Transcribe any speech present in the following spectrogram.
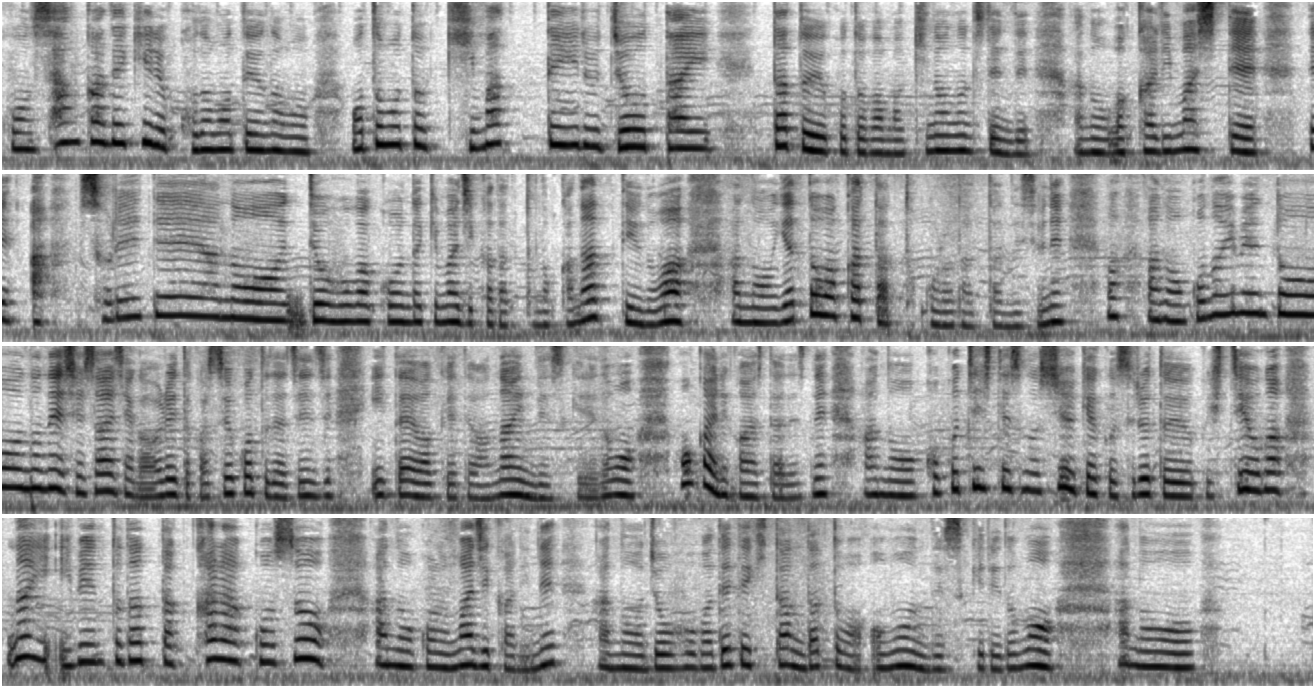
こう参加できる子供というのももともと決まってている状態だということが、まあ、昨日の時点であの分かりましてであそれであの情報がこんだけ間近だったのかなっていうのはあのやっと分かったところだったんですよね。まあ、あのこのイベントのね主催者が悪いとかそういうことでは全然言いたいわけではないんですけれども今回に関してはですねあの告知してその集客するという必要がないイベントだったからこそあのこの間近にねあの情報が出てきたんだとは思うんですけれどもあの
